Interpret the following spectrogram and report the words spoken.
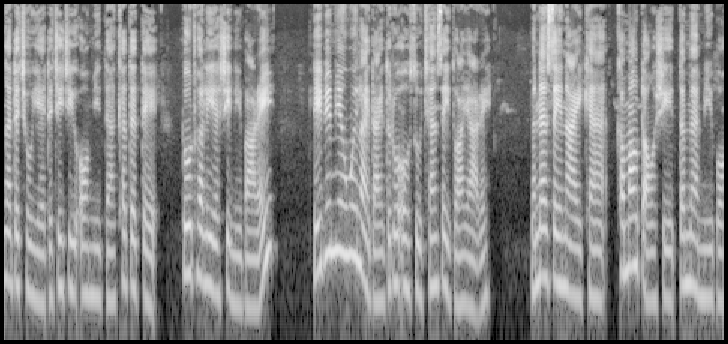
ငှက်တချို့ရဲ့တကြီးကြီးအော်မြည်တန်ခက်သက်သက်တိုးထွက်လျက်ရှိနေပါတယ်။လေးပြင်းပြင်းဝိလိုက်တိုင်းသူတို့အုပ်စုချမ်းစိတ်သွားရတယ်။ မနက်စိန်နိုင်ခန့်ခမောက်တောင်ရှိတမတ်မြေပုံ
